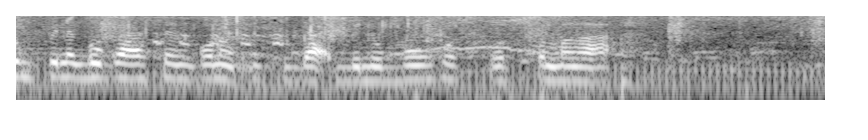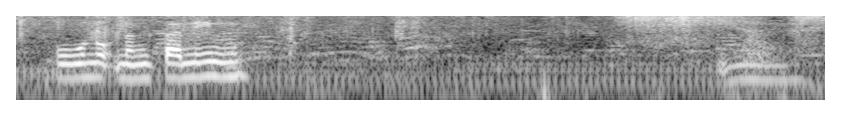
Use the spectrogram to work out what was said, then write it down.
Itong pinagugasan ko ng isda, binubuhos ko sa mga puno ng tanim. Yan.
